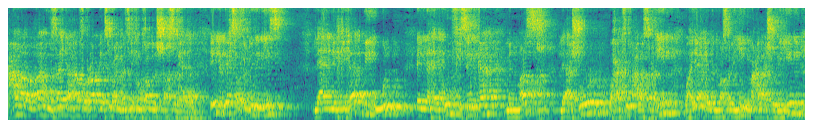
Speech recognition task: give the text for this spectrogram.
عمل الله وإزاي يعرفوا الرب يسوع المسيح مخلص شخصي لحياتهم إيه اللي بيحصل في ال Middle East؟ لأن الكتاب بيقول إن هيكون في سكة من مصر لأشور وهتفوت على إسرائيل وهيعبد المصريين مع الأشوريين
